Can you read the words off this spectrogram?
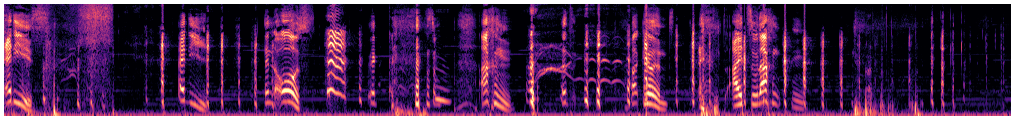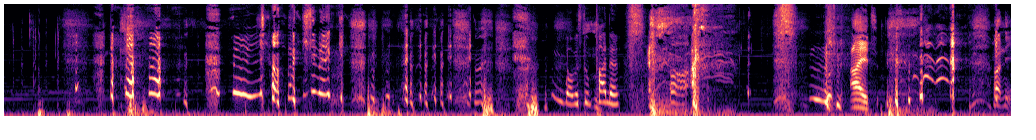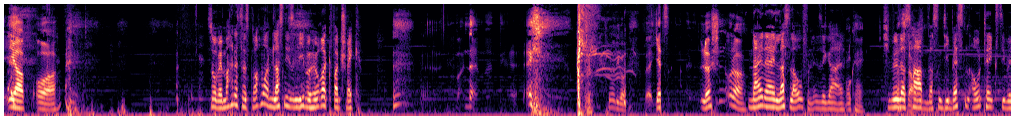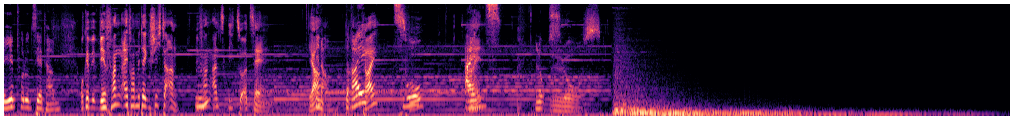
Eddies. Eddie. In Ost. Achen. Könnt. Ei zu lachen. Ich hau mich weg. Boah, bist du Panne. Eid. Und ein auf Ohr. So, wir machen das jetzt nochmal und lassen diesen liebe Hörerquatsch weg. Entschuldigung. Jetzt löschen oder? Nein, nein, lass laufen, ist egal. Okay. Ich will Lass das laufen. haben. Das sind die besten Outtakes, die wir je produziert haben. Okay, wir, wir fangen einfach mit der Geschichte an. Wir fangen an, die zu erzählen. Ja? Genau. Drei, Drei, zwei, zwei, eins, los. los.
